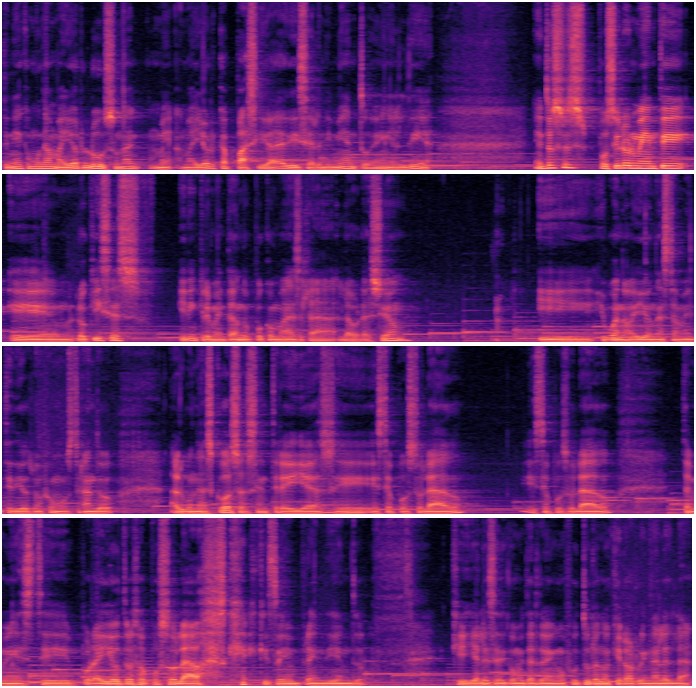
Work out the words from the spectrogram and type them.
Tenía como una mayor luz, una mayor capacidad de discernimiento en el día. Entonces, posteriormente, eh, lo que hice es ir incrementando un poco más la, oración. Y, bueno, ahí honestamente Dios me fue mostrando algunas cosas, entre ellas eh, este apostolado, este apostolado, también este, por ahí otros apostolados que, que, estoy emprendiendo, que ya les he de comentar también en un futuro, no quiero arruinarles la,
